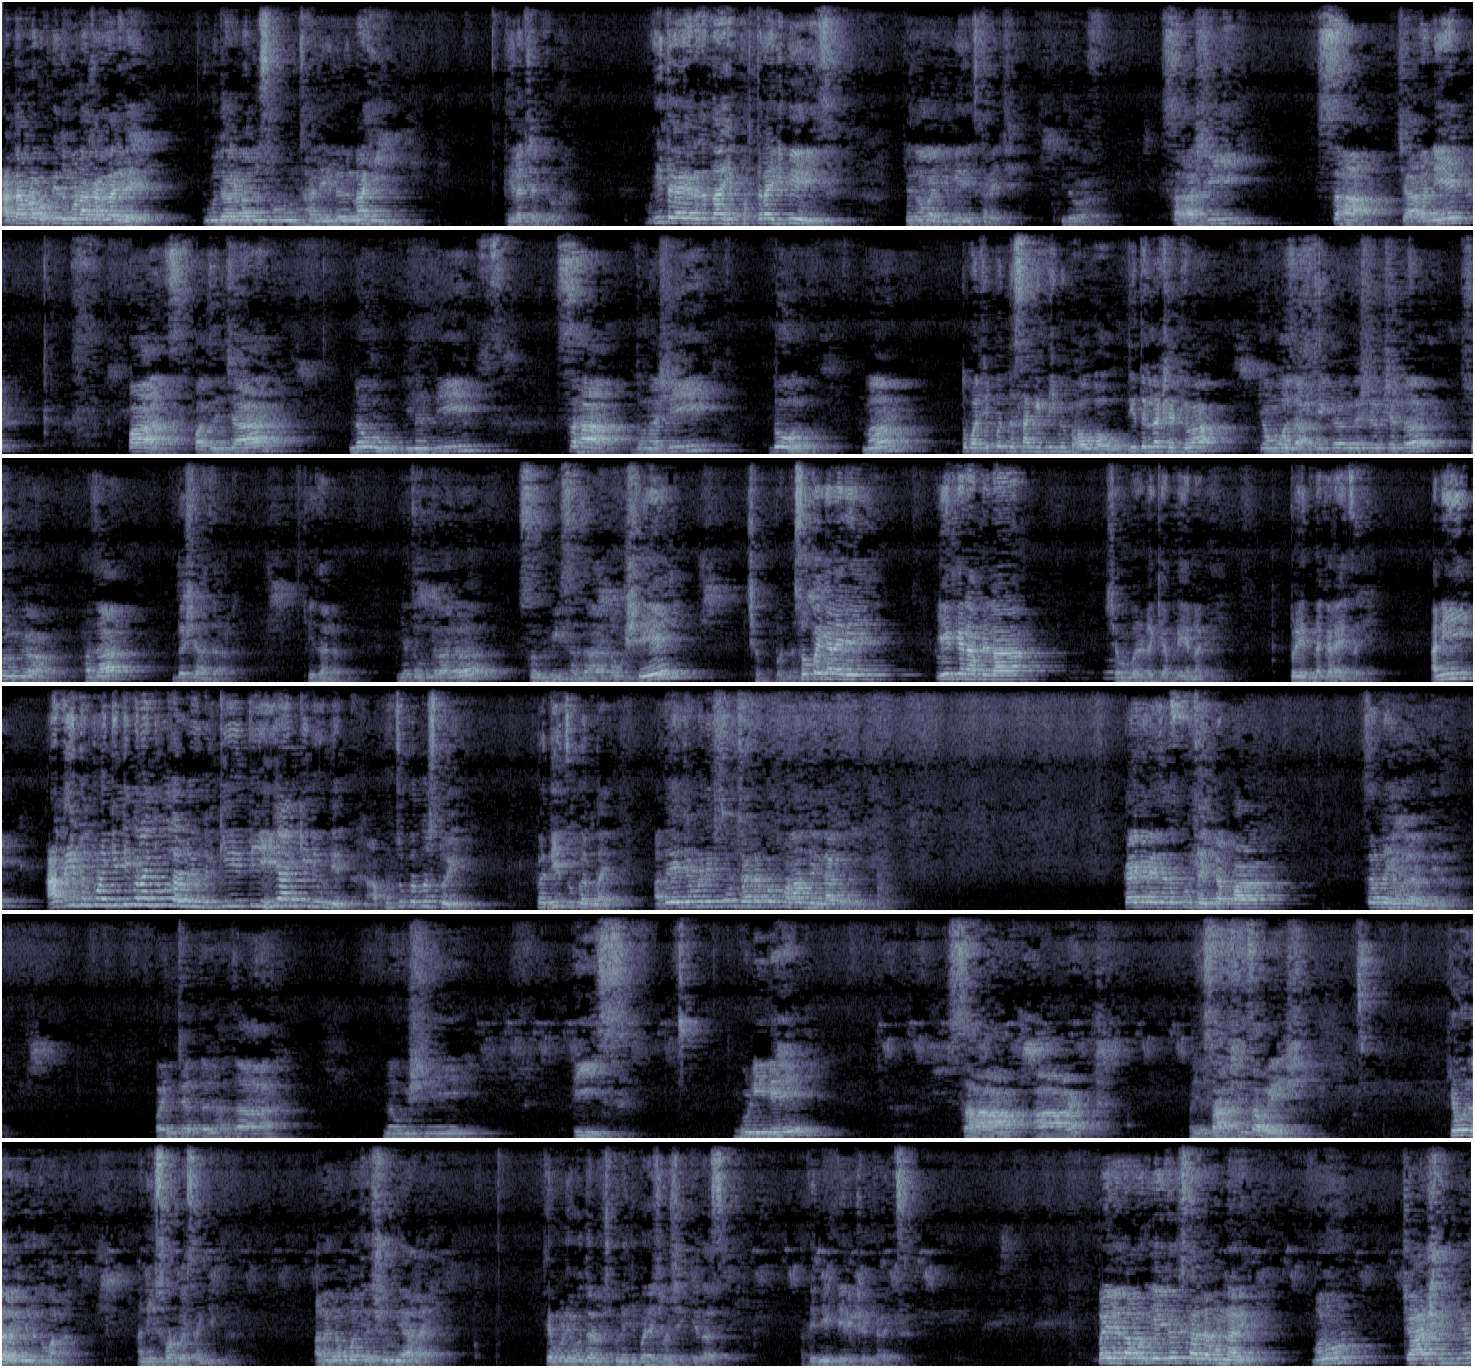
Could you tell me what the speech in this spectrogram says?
आता आपला फक्त इथं गुणाकार झालेला आहे. उदाहरण अजून सोडून झालेलं नाही. हे लक्षात ठेवा. मग इथं काय करायचं आता? हे फक्त राहिली बेरीज. त्या दोघांची बेरीज करायची. इथं बघा. सहाशे सहा चार आणि एक पाच. पाच चार नऊ. तीन तीन सहा. दोनाशी दोन. मग तुम्हाला जी पद्धत सांगितली मी भाऊ भाऊ ती तरी लक्षात ठेवा. किंवा मोजा. एक दशक शतक सोळपिवा हजार दश हजार. हे झालं. याचं उत्तर आलं सव्वीस हजार नऊशे छप्पन्न. सोपं आहे का नाही रे? एक ना आपल्याला. शंभर टक्के आपले येणार आहे. प्रयत्न करायचा आहे. आणि आता इथून पुढे किती पण आणखी उदाहरण देऊन देईल. कितीही आणखी देऊन देईल. आपण चुकत नसतोय. कधी चुकत नाही. आता याच्यामध्ये पुढचा टप्पा तुम्हाला अजून दाखवतो. काय करायचं आता पुढचा एक टप्पा? समजा हे उदाहरण दिलं. पंच्याहत्तर हजार नऊशे तीस गुणिले सहा आठ म्हणजे सहाशे चौऱ्याऐंशी. हे उदाहरण दिलं तुम्हाला. आणि हे सोडवाय सांगितलं. आणि गंमत हे शून्य आलाय. त्यामुळे उदाहरण चुकण्याची बऱ्याच वेळा शक्यता असते. आता ते नीट निरीक्षण करायचं. पहिल्यांदा आपण एकच स्थानला गुणणार आहे. म्हणून चार शून्य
